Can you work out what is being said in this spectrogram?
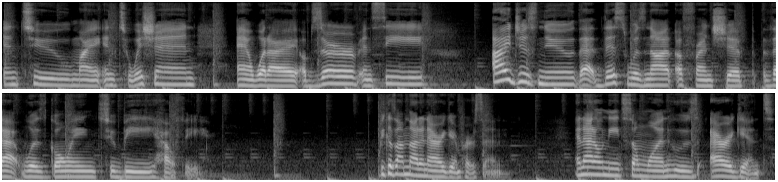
into my intuition and what I observe and see, I just knew that this was not a friendship that was going to be healthy. Because I'm not an arrogant person. And I don't need someone who's arrogant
